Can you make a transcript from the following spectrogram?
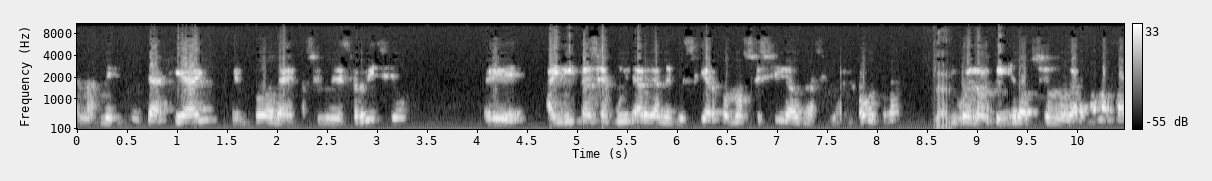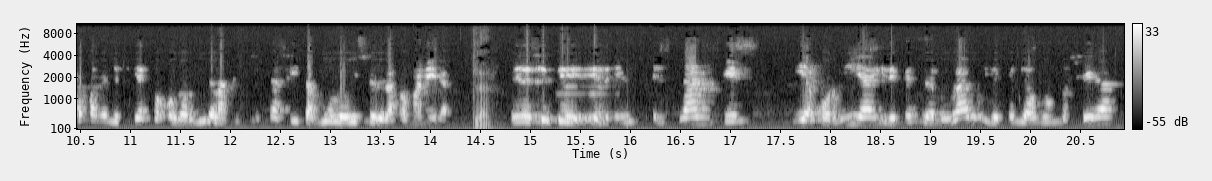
en las mezquitas que hay en todas las estaciones de servicio. Eh, hay distancias muy largas en el desierto, no se llega de una ciudad a otra. Y bueno, tenía la opción de dar una carpa en el desierto o dormir en las mezquitas y también lo hice de las dos maneras. Es decir, que el, el plan es día por día y depende del lugar y depende a dónde uno llega,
